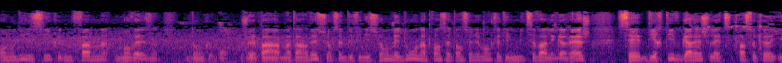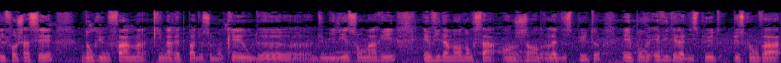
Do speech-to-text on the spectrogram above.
on nous dit ici qu'une femme mauvaise. Donc bon, je ne vais pas m'attarder sur cette définition, mais d'où on apprend cet enseignement que c'est une mitzvah les garesh, c'est dirtiv garesh letz, parce qu'il faut chasser donc une femme qui n'arrête pas de se moquer ou euh, d'humilier son mari. Évidemment, donc ça engendre la dispute. Et pour éviter la dispute, puisqu'on va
